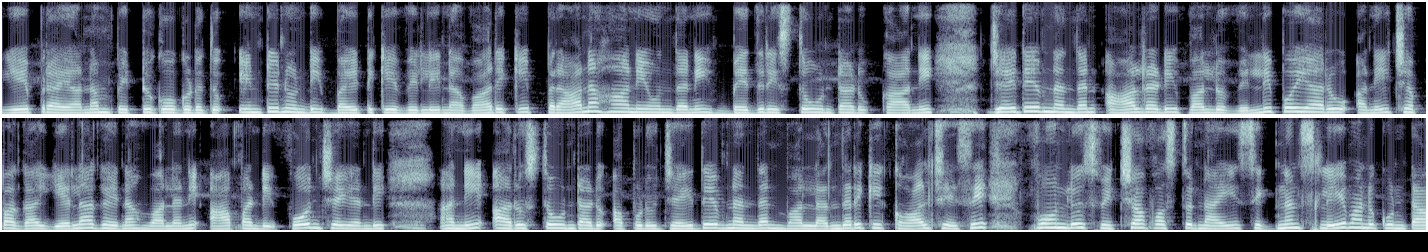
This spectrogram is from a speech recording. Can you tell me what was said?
ఏ ప్రయాణం పెట్టుకోకూడదు. ఇంటి నుండి బయటికి వెళ్ళిన వారికి ప్రాణహాని ఉందని బెదిరిస్తూ ఉంటాడు. కానీ జయదేవ్ నందన్ ఆల్రెడీ వాళ్ళు వెళ్ళిపోయారు అని చెప్పగా ఎలాగైనా వాళ్ళని ఆపండి ఫోన్ చేయండి అని అరుస్తూ ఉంటాడు. అప్పుడు జయదేవ్ నందన్ వాళ్ళందరికీ కాల్ చేసి ఫోన్లు స్విచ్ ఆఫ్ వస్తున్నాయి సిగ్నల్స్ లేవనుకుంటా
